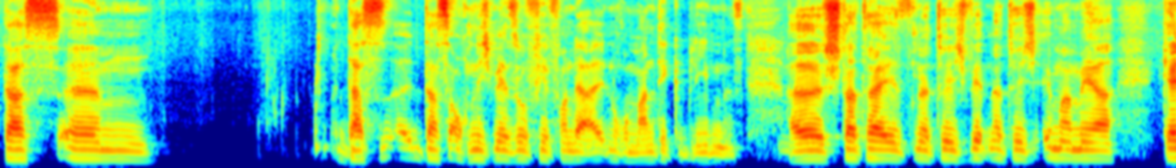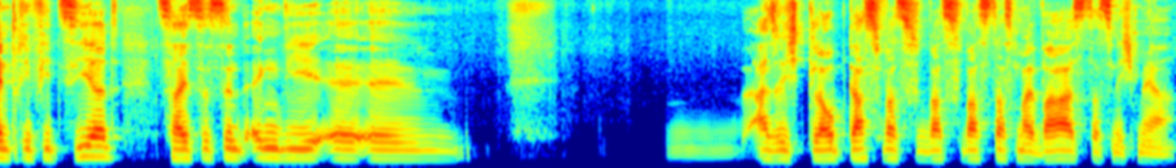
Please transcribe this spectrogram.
dass, ähm, dass, dass auch nicht mehr so viel von der alten Romantik geblieben ist. Also Stadtteil ist natürlich, wird natürlich immer mehr gentrifiziert. Das heißt, es sind irgendwie. Äh, äh, also ich glaube, das, was, was, was das mal war, ist das nicht mehr.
